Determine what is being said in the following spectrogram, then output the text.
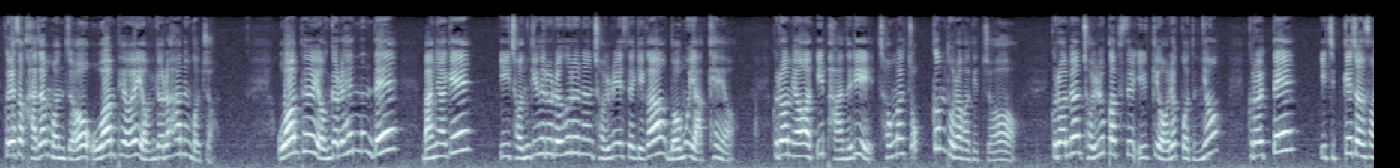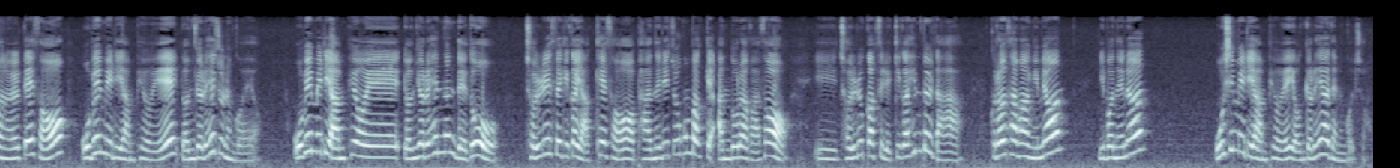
그래서 가장 먼저 5A에 연결을 하는 거죠. 5A에 연결을 했는데 만약에 이 전기 회로를 흐르는 전류의 세기가 너무 약해요. 그러면 이 바늘이 정말 조금 돌아가겠죠. 그러면 전류 값을 읽기 어렵거든요. 그럴 때 이 집게 전선을 떼서 500mA에 연결을 해주는 거예요. 500mA에 연결을 했는데도 전류의 세기가 약해서 바늘이 조금밖에 안 돌아가서 이 전류 값을 읽기가 힘들다. 그런 상황이면 이번에는 50mA에 연결을 해야 되는 거죠.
